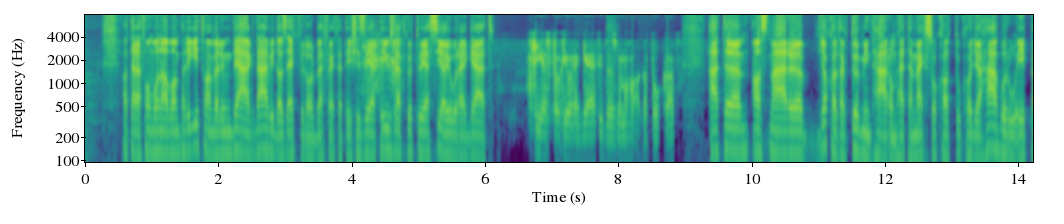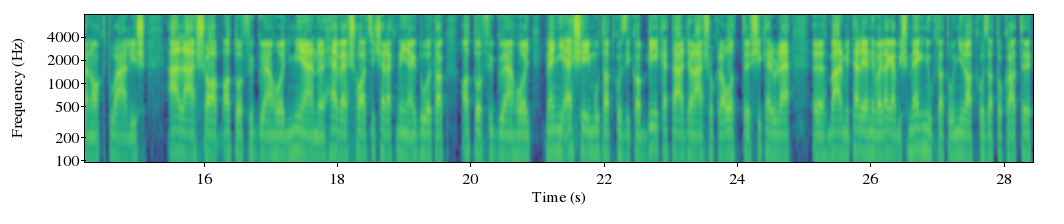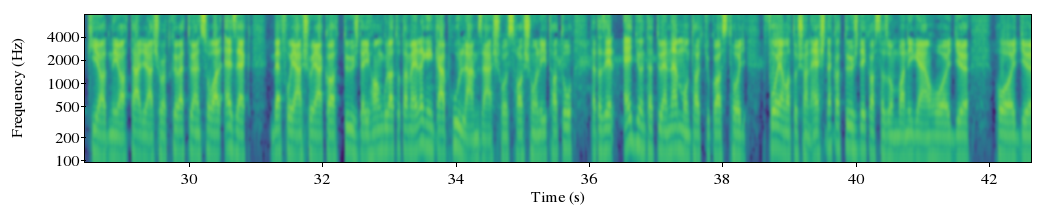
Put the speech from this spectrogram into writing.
A telefonvonalban pedig itt van velünk Deák Dávid, az Equilor befektetési ZRT üzletkötője. Szia, jó reggelt! Sziasztok, jó reggelt, üdvözlöm a hallgatókat! Hát azt már gyakorlatilag több mint három hete megszokhattuk, hogy a háború éppen aktuális állása, attól függően, hogy milyen heves harci cselekmények dúltak, attól függően, hogy mennyi esély mutatkozik a béketárgyalásokra, ott sikerül-e bármit elérni, vagy legalábbis megnyugtató nyilatkozatokat kiadni a tárgyalásokat követően, szóval ezek befolyásolják a tőzsdei hangulatot, amely leginkább hullámzáshoz hasonlítható, tehát azért egyöntetően nem mondhatjuk azt, hogy folyamatosan esnek a tőzsdék, azt azonban igen, hogy, hogy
